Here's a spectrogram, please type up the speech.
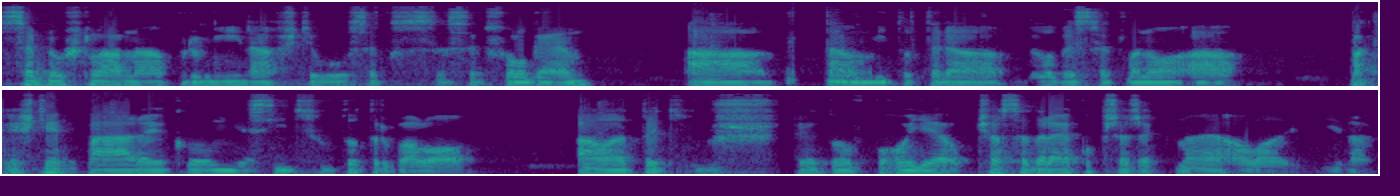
se mnou šla na první návštěvu sex, se sexologem a tam mi to teda bylo vysvětleno a pak ještě pár jako měsíců to trvalo, ale teď už je to v pohodě. Občas se teda jako přeřekne, ale jinak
